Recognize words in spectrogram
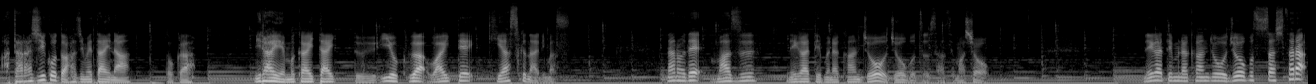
新しいことを始めたいなとか未来へ向かいたいという意欲が湧いてきやすくなります。なのでまずネガティブな感情を成仏させましょう。ネガティブな感情を成仏させたら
